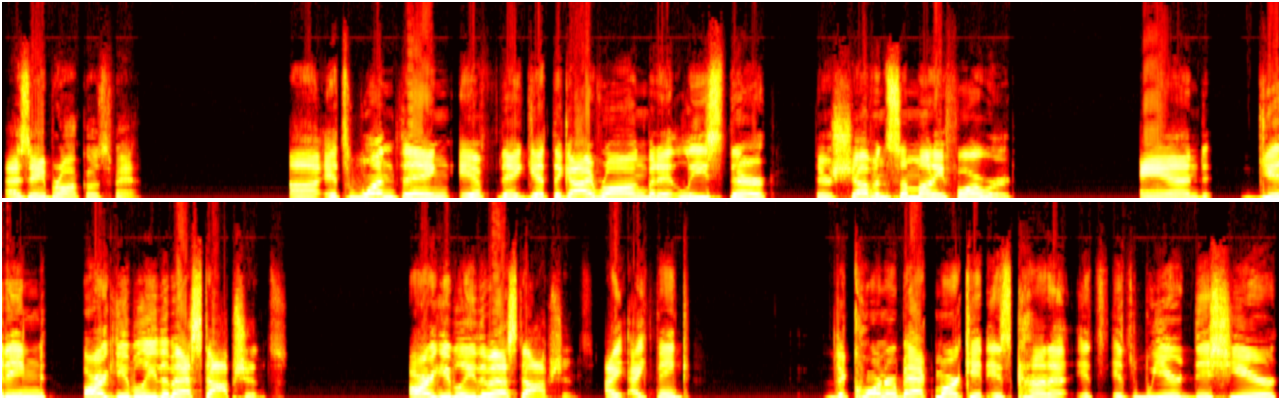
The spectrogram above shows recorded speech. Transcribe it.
as a Broncos fan? Uh, it's one thing if they get the guy wrong, but at least they're they're shoving some money forward and getting arguably the best options. Arguably the best options. I, I think the cornerback market is kind of it's it's weird this year.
